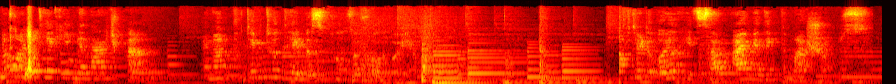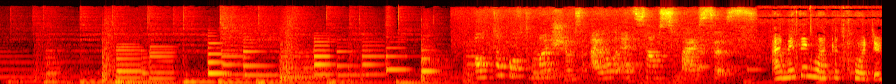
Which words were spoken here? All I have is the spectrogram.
Now I'm taking a large pan and I'm putting 2 tablespoons of olive oil. Up, I'm adding the mushrooms. On top of the mushrooms, I will add some spices. I'm adding like a quarter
